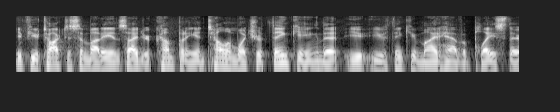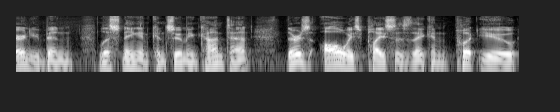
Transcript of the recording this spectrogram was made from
If you talk to somebody inside your company and tell them what you're thinking, that you, you think you might have a place there and you've been listening and consuming content, there's always places they can put you.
